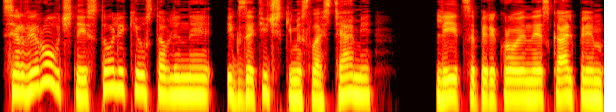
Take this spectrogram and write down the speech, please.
сервировочные столики, уставленные экзотическими сластями, лица, перекроенные скальпелем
